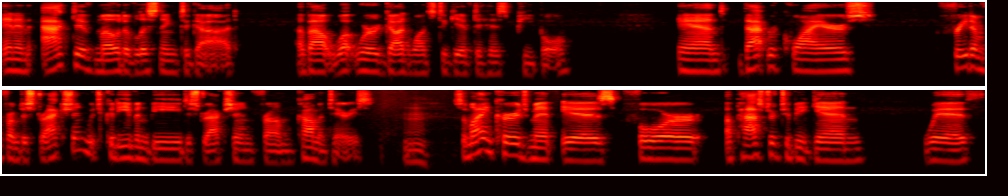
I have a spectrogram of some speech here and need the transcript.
in an active mode of listening to God about what word God wants to give to his people. And that requires freedom from distraction, which could even be distraction from commentaries. Hmm. So, my encouragement is for a pastor to begin with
